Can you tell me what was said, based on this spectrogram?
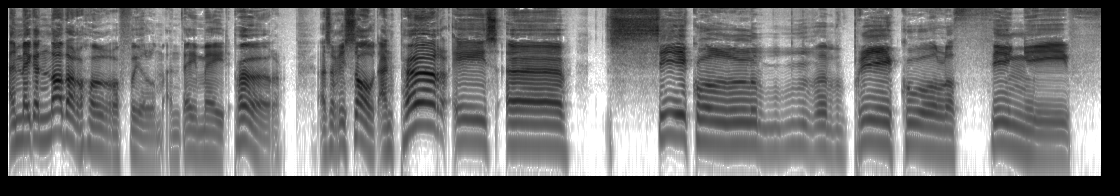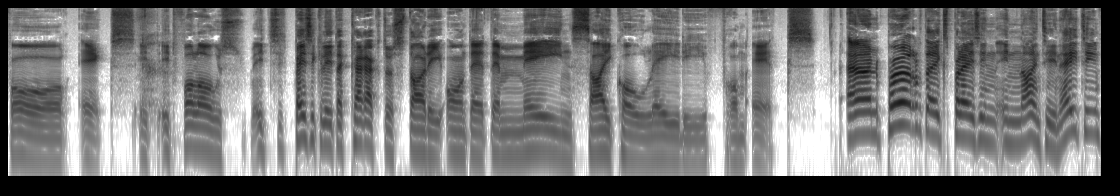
and make another horror film?" And they made Pearl as a result. And Pearl is a sequel, prequel thingy for X. It it follows. It's basically the character study on the the main psycho lady from X. And Pearl takes place in, in 1980,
